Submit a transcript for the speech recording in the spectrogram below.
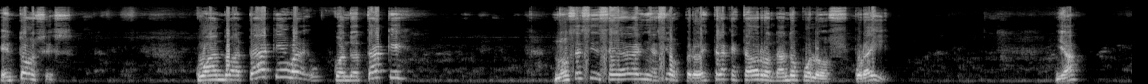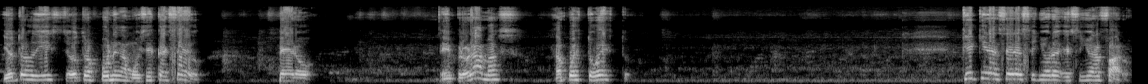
Entonces, cuando ataque, cuando ataque, no sé si se da la alineación, pero esta es la que estaba rondando por los, por ahí. ¿Ya? Y otros otros ponen a Moisés Caicedo. Pero en programas han puesto esto. ¿Qué quiere hacer el señor, el señor Alfaro?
